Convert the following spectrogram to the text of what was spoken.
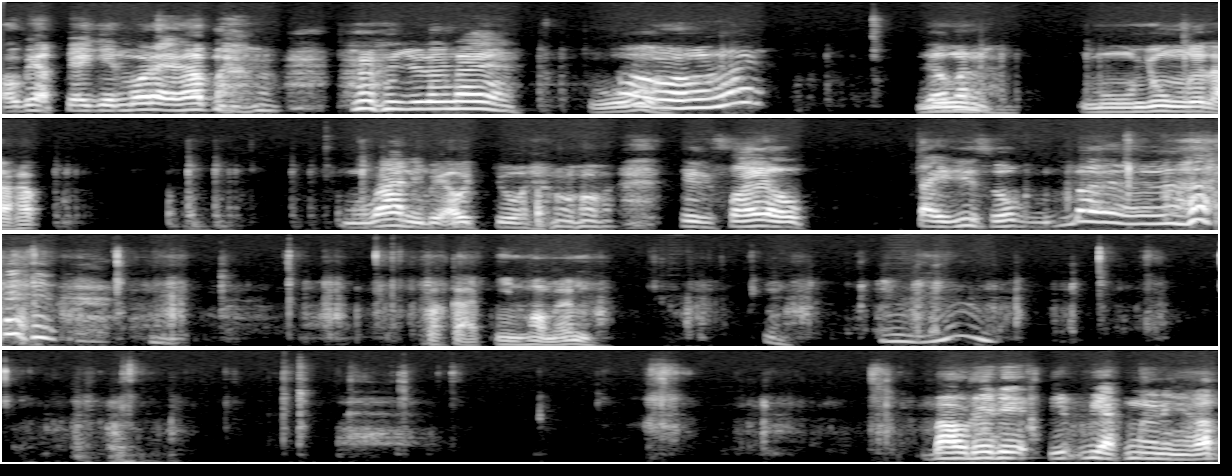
เอาแบบใจเย็นบ่ได้ครับ อยู่ตรงในโอ้โอ้ยเดี๋ยวมันหมูยุ่งเลยล่ะครับ หมู่บ้านนี่ไปเอาโจทย์ถึงซอยเอาไตที่สุกบ้าประกาศกินหอมไหมมันเบาเด้ดิติดเบียกมือนี่ครับ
